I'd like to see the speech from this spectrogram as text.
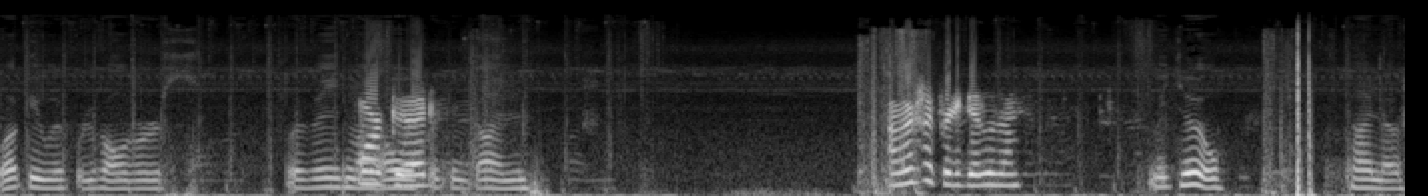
lucky with revolvers. But it is my Or good. freaking gun. I'm actually pretty good with them. Me too. Kind of.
